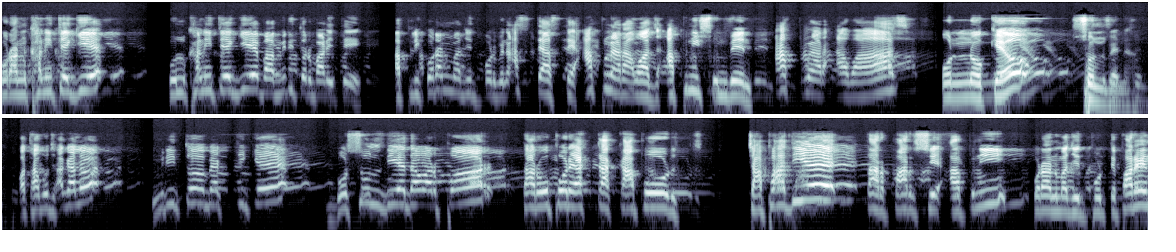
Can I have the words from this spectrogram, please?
কোরআন খানিতে গিয়ে কুলখানিতে গিয়ে বা মৃতর বাড়িতে আপনি কোরআন মাজিদ পড়বেন, আস্তে আস্তে আপনার আওয়াজ আপনি শুনবেন, আপনার আওয়াজ অন্য কেউ শুনবে না। কথা বোঝা গেল? মৃত ব্যক্তিকে গোসল দিয়ে দেওয়ার পর তার উপর একটা কাপড় চাপা দিয়ে তার পার্শ্বে আপনি কোরআন মাজিদ পড়তে পারেন,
